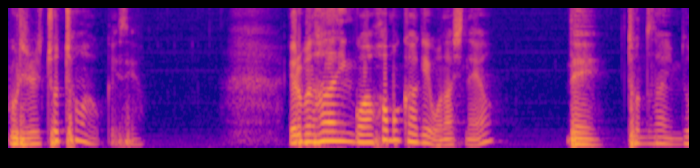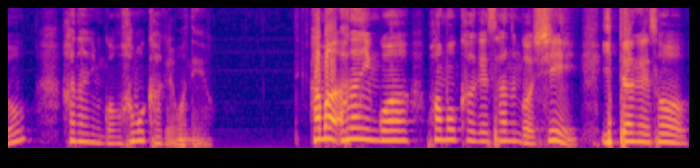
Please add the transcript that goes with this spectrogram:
우리를 초청하고 계세요. 여러분 하나님과 화목하게 원하시나요? 네, 전도사님도 하나님과 화목하길 원해요. 하나님과 화목하게 사는 것이 이 땅에서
